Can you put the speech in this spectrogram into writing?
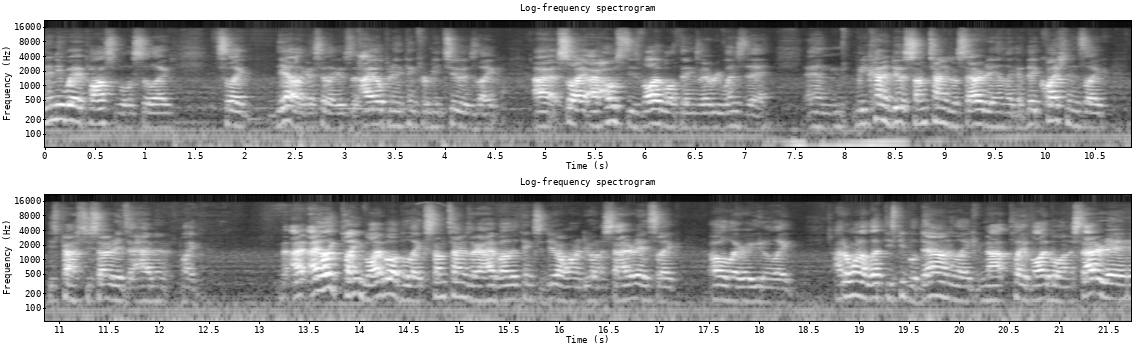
in any way possible. So like so like yeah, like I said, like it's an eye opening thing for me too. Is like uh, so I, I host these volleyball things every Wednesday, and we kind of do it sometimes on Saturday. And like a big question is like these past two Saturdays I haven't like I, I like playing volleyball, but like sometimes like I have other things to do. I want to do on a Saturday. It's like oh like are you gonna like I don't want to let these people down and like not play volleyball on a Saturday,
